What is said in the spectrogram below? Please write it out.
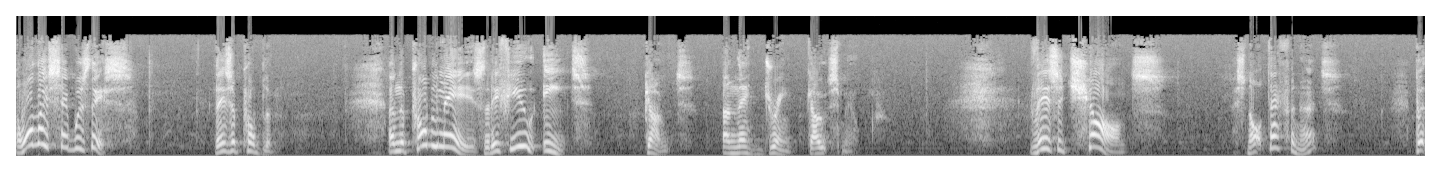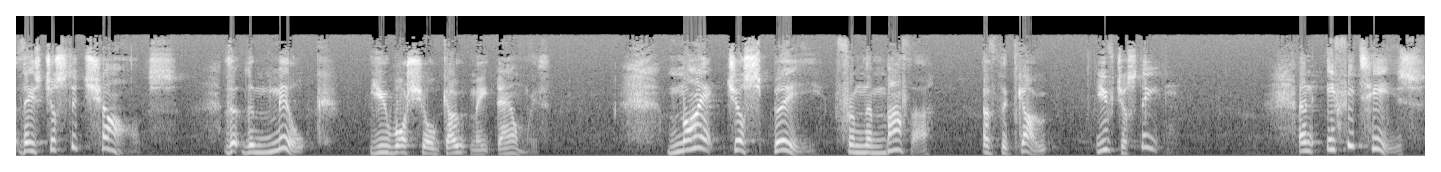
And what they said was this there's a problem. And the problem is that if you eat goat and then drink goat's milk, there's a chance, it's not definite, but there's just a chance that the milk you wash your goat meat down with might just be from the mother of the goat you've just eaten. And if it is,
